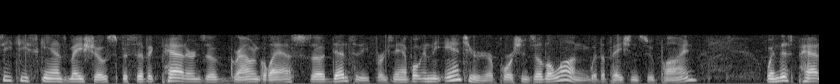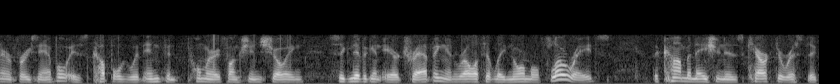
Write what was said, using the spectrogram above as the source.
CT scans may show specific patterns of ground glass uh, density, for example, in the anterior portions of the lung with the patient supine. When this pattern, for example, is coupled with infant pulmonary function showing significant air trapping and relatively normal flow rates, the combination is characteristic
